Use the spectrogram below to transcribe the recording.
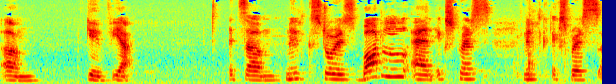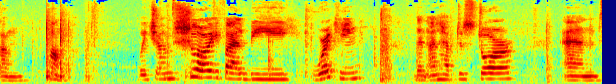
um, give yeah. It's a um, milk storage bottle and express milk express um, pump which I'm sure if I'll be working then I'll have to store and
